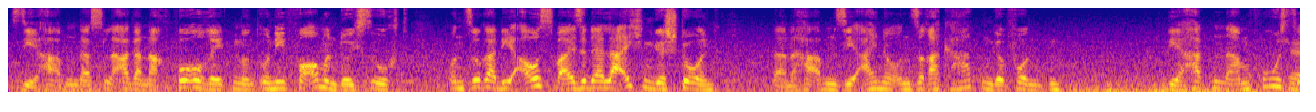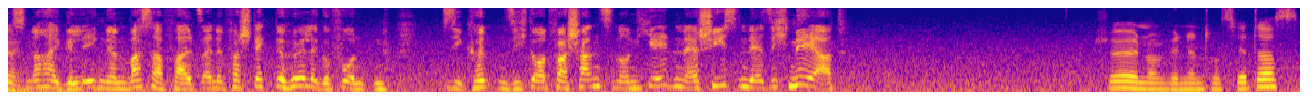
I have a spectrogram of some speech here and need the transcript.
Sie haben das Lager nach Vorräten und Uniformen durchsucht und sogar die Ausweise der Leichen gestohlen. Dann haben sie eine unserer Karten gefunden. Wir hatten am Fuß Okay. des nahegelegenen Wasserfalls eine versteckte Höhle gefunden. Sie könnten sich dort verschanzen und jeden erschießen, der sich nähert. Schön, und wen interessiert das?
